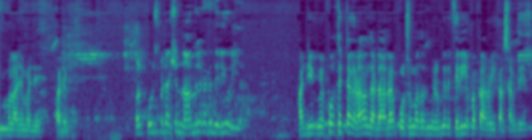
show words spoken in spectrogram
ਮੁਲਾਜ਼ਮ ਅਜੇ ਸਾਡੇ ਕੋਲ। ਪਰ ਪੁਲਿਸ ਪ੍ਰੋਟੈਕਸ਼ਨ ਨਾ ਮਿਲਣ ਕਰਕੇ ਦੇਰੀ ਹੋ ਰਹੀ ਆ। ਹਾਂਜੀ ਵੇਖੋ ਉੱਥੇ ਝਗੜਾ ਹੁੰਦਾ ਡਰ ਆ ਪੁਲਿਸ ਮਦਦ ਮਿਲੂਗੀ ਤੇ ਫਿਰ ਹੀ ਆਪਾਂ ਕਾਰਵਾਈ ਕਰ ਸਕਦੇ ਹਾਂ ਜੀ।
